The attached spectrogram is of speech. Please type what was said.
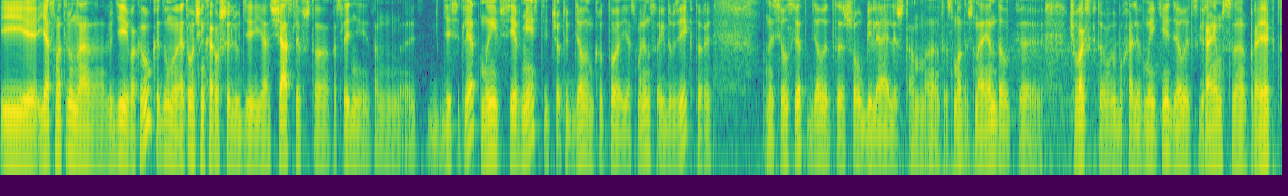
И я смотрю на людей вокруг и думаю, это очень хорошие люди. Я счастлив, что последние там, 10 лет мы все вместе что-то делаем крутое. Я смотрю на своих друзей, которые на силу света делают э, шоу Билли Айлиш, там, э, ты смотришь на Эндел, э, чувак, с которым вы бухали в маяке, делает с Граймс проект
